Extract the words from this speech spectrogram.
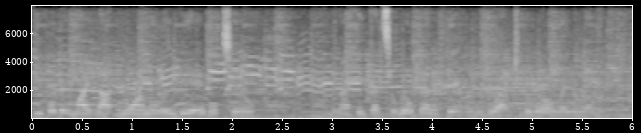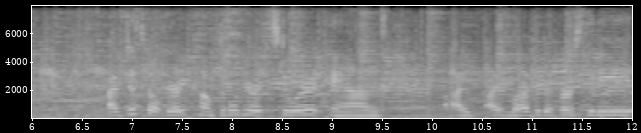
people they might not normally be able to. Um, and I think that's a real benefit when you go out to the world later on. I've just felt very comfortable here at Stuart and I, I love the diversity.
